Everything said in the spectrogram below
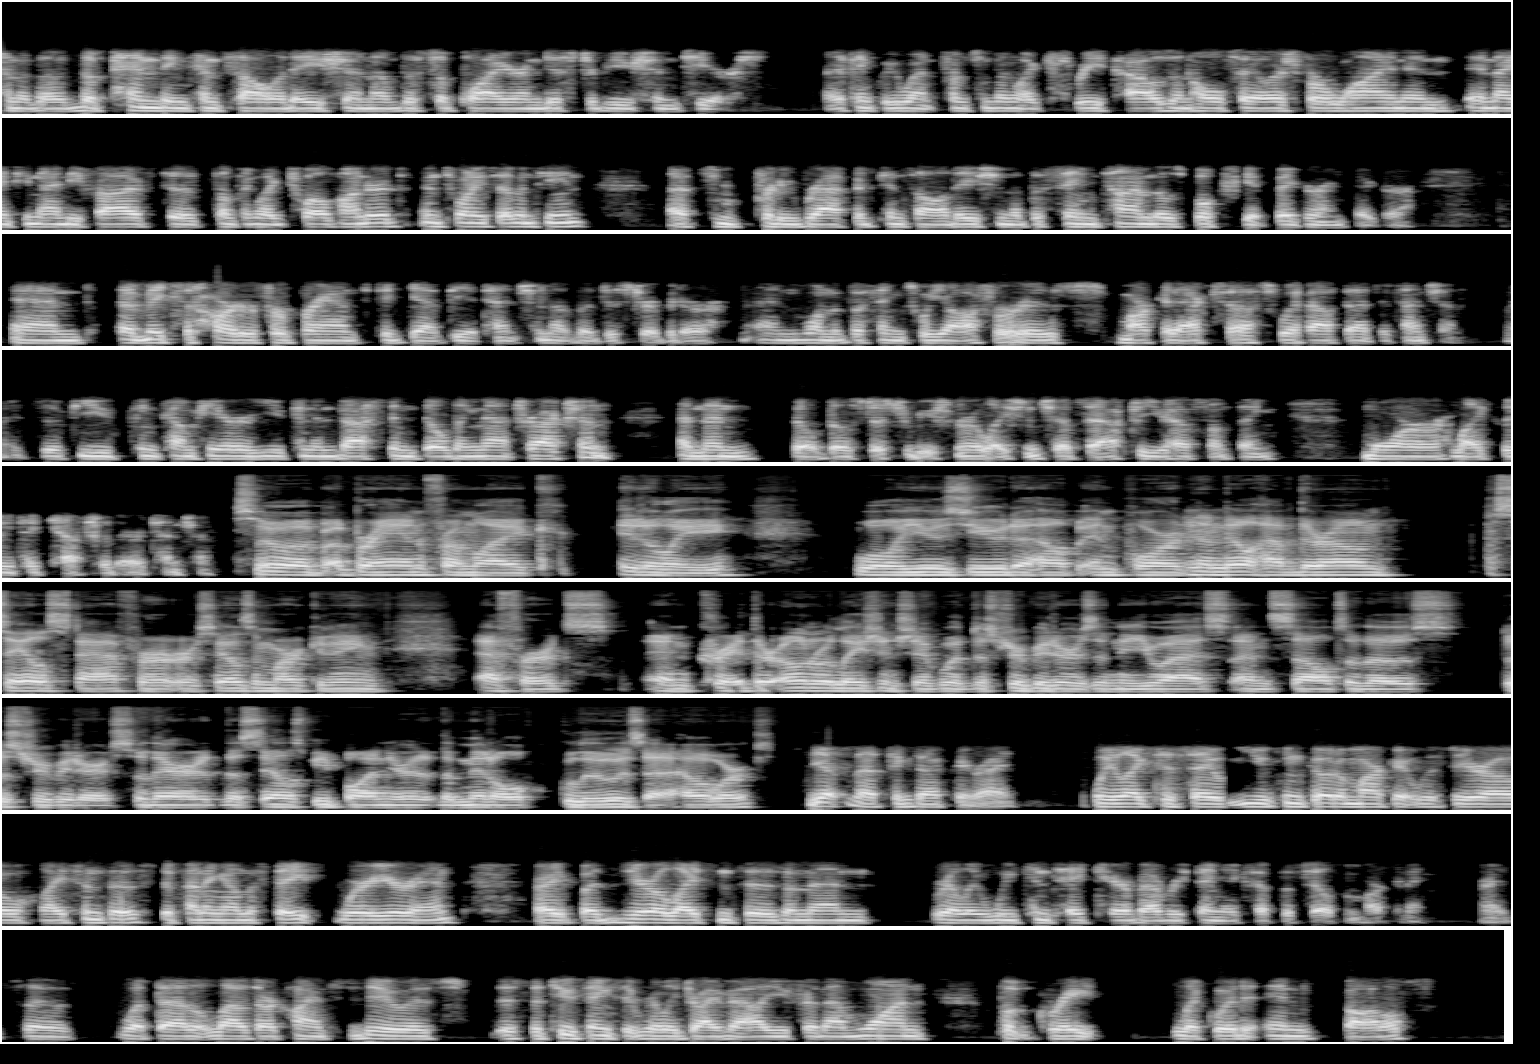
kind of the, the pending consolidation of the supplier and distribution tiers. I think we went from something like 3,000 wholesalers for wine in, in 1995 to something like 1,200 in 2017. That's some pretty rapid consolidation. At the same time, those books get bigger and bigger. And that makes it harder for brands to get the attention of a distributor. And one of the things we offer is market access without that attention. If you can come here, you can invest in building that traction and then build those distribution relationships after you have something more likely to capture their attention. So a, a brand from like Italy will use you to help import and then they'll have their own sales staff or, or, sales and marketing efforts and create their own relationship with distributors in the US and sell to those distributors. So they're the salespeople and you're the middle glue. Is that how it works? Yep, that's exactly right. We like to say you can go to market with zero licenses, depending on the state where you're in, right? But zero licenses, and then really we can take care of everything except the sales and marketing, right? So what that allows our clients to do is is the two things that really drive value for them. One, put great liquid in bottles,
